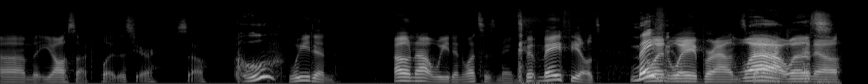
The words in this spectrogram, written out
um, that you also have to play this year. So who? Whedon. Oh, not Whedon. What's his name? But Mayfield. Mayfield. Went way Browns. Wow, back. well,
